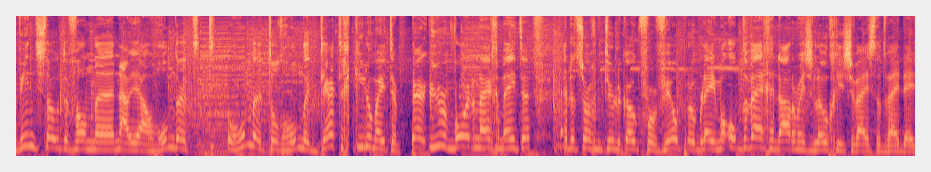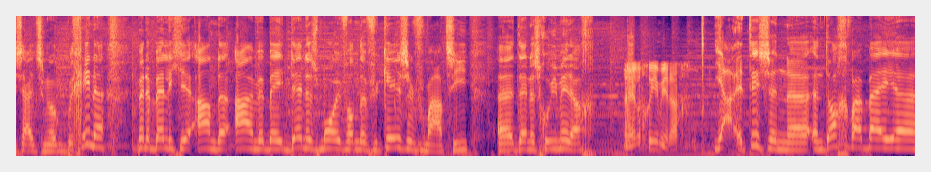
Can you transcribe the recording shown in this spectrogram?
Windstoten van eh, nou ja, 100, 100 tot 130 kilometer per uur worden er gemeten. En dat zorgt natuurlijk ook voor veel problemen op de weg. En daarom is logischerwijs dat wij deze uitzending ook beginnen met een belletje aan de ANWB Dennis Mooi van de Verkeersinformatie. Dennis, goedemiddag. Een hele goede middag. Ja, het is een, eh, een dag waarbij eh,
